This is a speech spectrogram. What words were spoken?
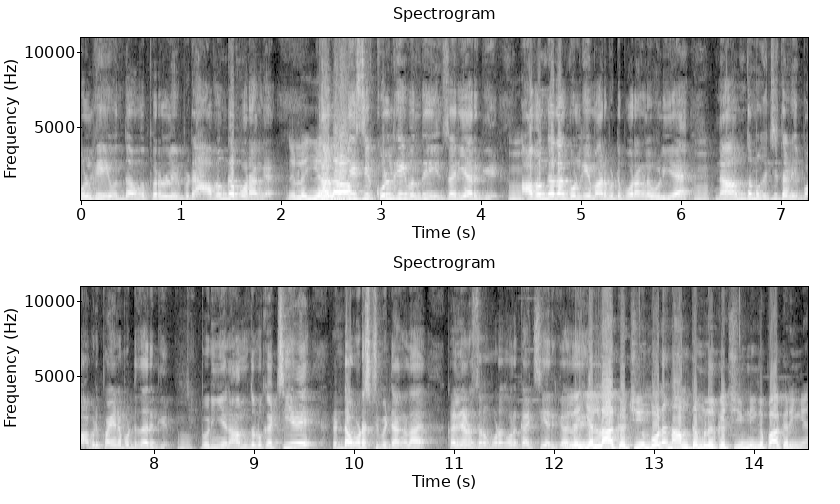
கொள்கையை வந்து அவங்க பிறல் ஏற்பட்டு அவங்க போறாங்க. தமிழ் தேசிய கொள்கை வந்து சரியா இருக்கு. அவங்க தான் கொள்கை மாறுபட்டு போறாங்களே ஒழிய நாம் தமிழ் கட்சி தனி அப்படி பயணப்பட்டு தான் இருக்கு இப்போ நீங்க நாம் தமிழ் கட்சியே ரெண்டா உடச்சிட்டு போயிட்டாங்களா? கல்யாண சனம் போன கூட கட்சியே இருக்காது. எல்லா கட்சியும் போல நாம் தமிழர் கட்சியும் நீங்க பாக்குறீங்க.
